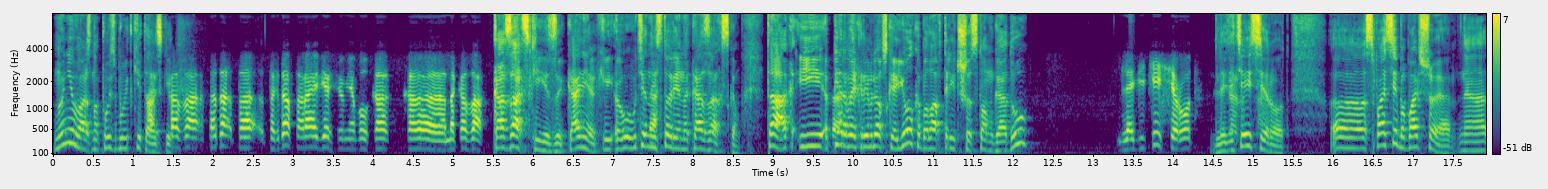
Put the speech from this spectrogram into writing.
Ну, неважно, пусть будет китайский. Каза- Тогда, та- тогда вторая версия у меня была ка- ка- на казах. Казахский язык, конечно. Ки- Утиная история на казахском. Так, и первая кремлевская елка была в 1936 году Для детей-сирот. для детей-сирот. Э, Спасибо большое. Э,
